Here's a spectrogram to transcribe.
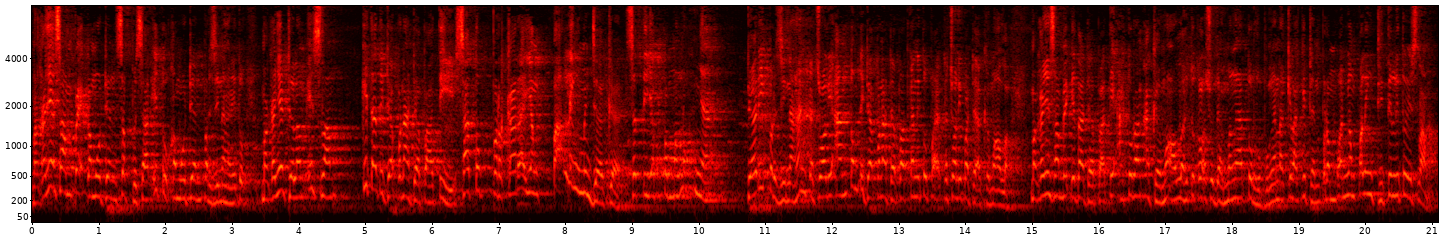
Makanya sampai kemudian sebesar itu kemudian perzinahan itu. Makanya dalam Islam kita tidak pernah dapati satu perkara yang paling menjaga setiap pemeluknya dari perzinahan kecuali antum tidak pernah dapatkan itu kecuali pada agama Allah. Makanya sampai kita dapati aturan agama Allah itu kalau sudah mengatur hubungan laki-laki dan perempuan yang paling detail itu Islam.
